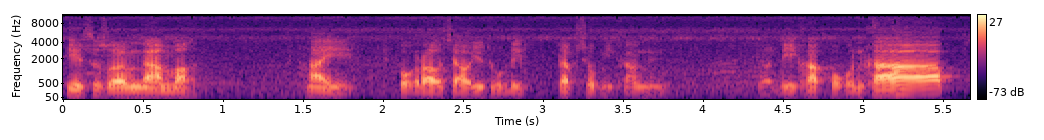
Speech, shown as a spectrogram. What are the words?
ที่สวยๆงามมาให้พวกเราชาว YouTube ได้รับชมอีกครั้งหนึ่งสวัสดีครับขอบคุณครับ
